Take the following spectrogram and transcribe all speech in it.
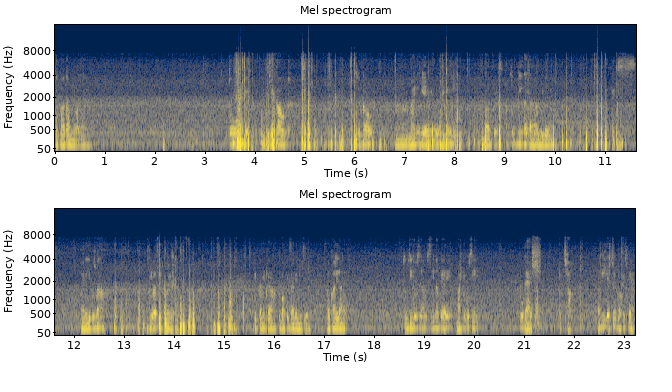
खतरनाक काम होने वाला है. तो चेक आउट माइनस भी है भी बग फिक्स अब तो बी था क्या था भूल गया फिक्स फाइनली कुछ बना उसके बाद फिर कमेंट फिर कमेंट करा तो फिक्स आगे नीचे अब खाली जाना है तो ज़ीरो से हम सी वन पे आए मास्टर को सी टू डैश अच्छा अभी स्ट्रिक बग फिक्स पे है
